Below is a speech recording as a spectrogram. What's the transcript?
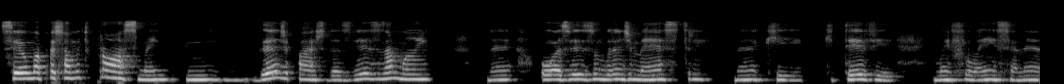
ser uma pessoa muito próxima, em, em grande parte das vezes a mãe, né? Ou às vezes um grande mestre, né, que, que teve uma influência né,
